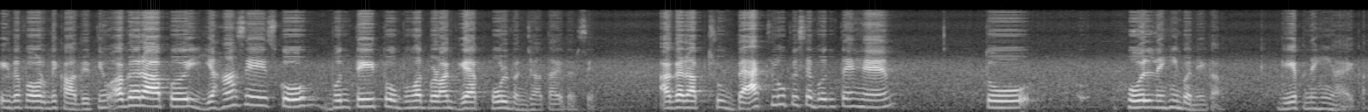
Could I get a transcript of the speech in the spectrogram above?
एक दफ़ा और दिखा देती हूँ। अगर आप यहाँ से इसको बुनते तो बहुत बड़ा गैप होल बन जाता है इधर से। अगर आप थ्रू बैक लूप इसे बुनते हैं तो होल नहीं बनेगा गेप नहीं आएगा।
